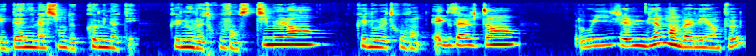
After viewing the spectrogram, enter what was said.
et d'animation de communauté, que nous le trouvons stimulant, que nous le trouvons exaltant. Oui, j'aime bien m'emballer un peu,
